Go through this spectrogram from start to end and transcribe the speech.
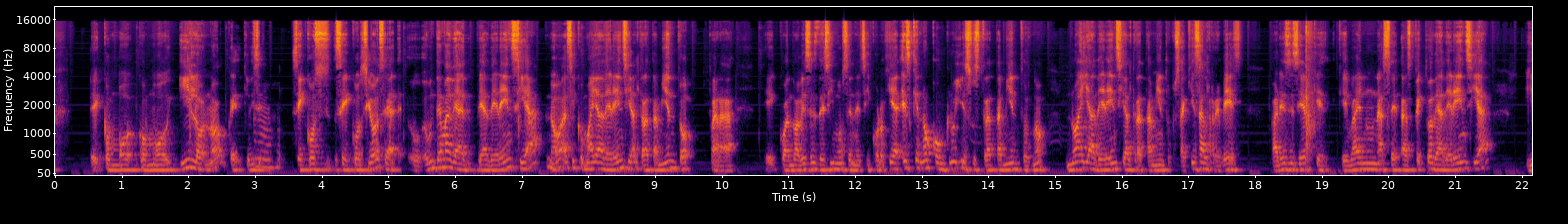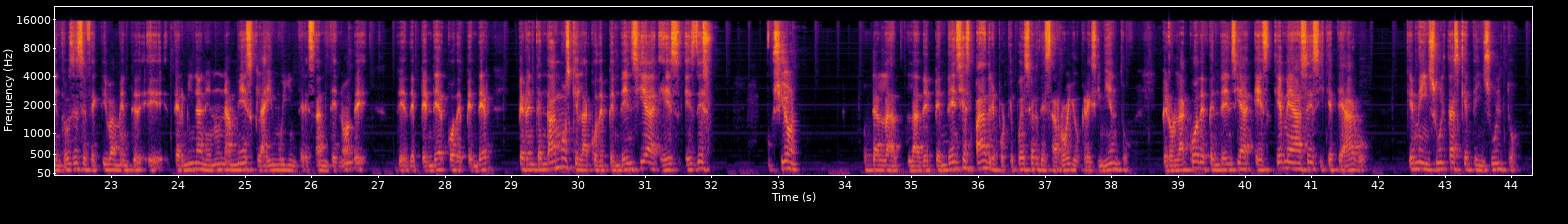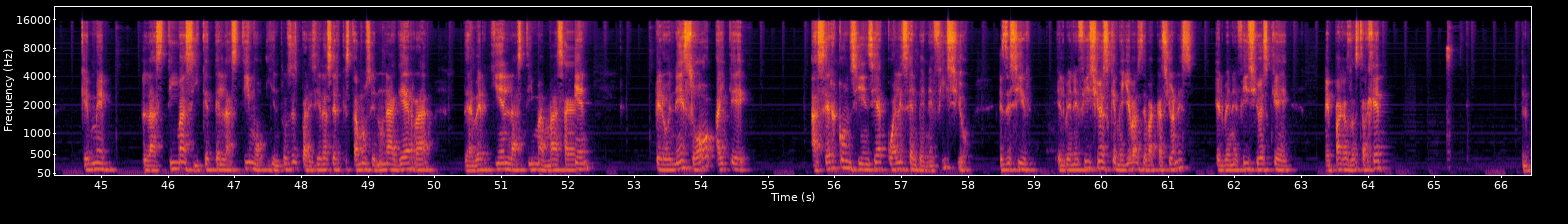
eh, como, como hilo, ¿no? Que, dice, se, coció, o sea, un tema de, adherencia, ¿no? Así como hay adherencia al tratamiento para eh, cuando a veces decimos en psicología, es que no concluye sus tratamientos, ¿no? No hay adherencia al tratamiento, pues aquí es al revés parece ser que, va en un aspecto de adherencia y entonces efectivamente eh, terminan en una mezcla ahí muy interesante, ¿no? De, depender, codepender, pero entendamos que la codependencia es, es destrucción. O sea, la, la dependencia es padre porque puede ser desarrollo, crecimiento, pero la codependencia es qué me haces y qué te hago, qué me insultas, qué te insulto, qué me lastimas y que te lastimo. Y entonces pareciera ser que estamos en una guerra de a ver quién lastima más a quién. Pero en eso hay que hacer conciencia cuál es el beneficio. Es decir, el beneficio es que me llevas de vacaciones, el beneficio es que me pagas las tarjetas,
